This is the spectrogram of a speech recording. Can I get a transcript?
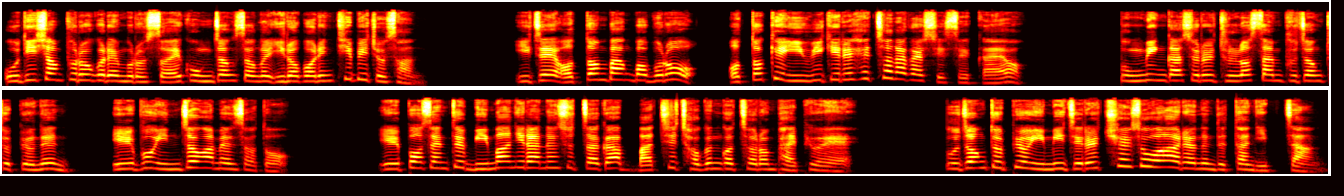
오디션 프로그램으로서의 공정성을 잃어버린 TV조선. 이제 어떤 방법으로 어떻게 이 위기를 헤쳐나갈 수 있을까요? 국민 가수를 둘러싼 부정투표는 일부 인정하면서도 1% 미만이라는 숫자가 마치 적은 것처럼 발표해 부정투표 이미지를 최소화하려는 듯한 입장.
